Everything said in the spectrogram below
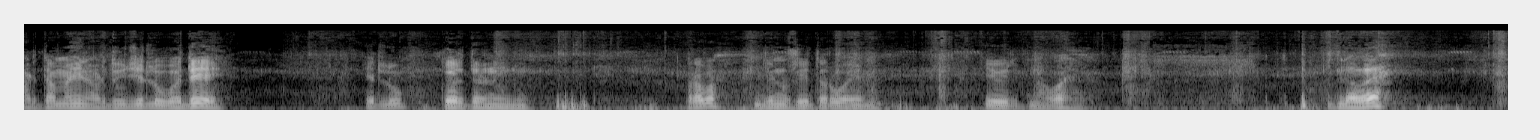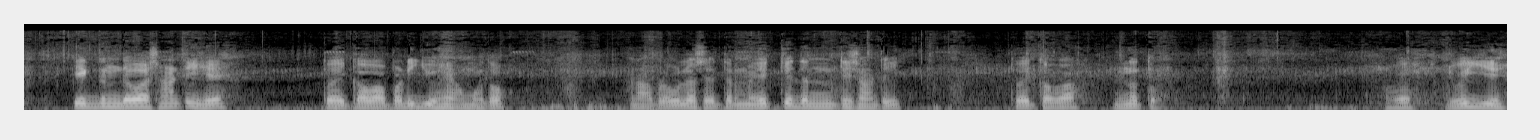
અડધા મહિને અડધું જેટલું વધે એટલું ઘરધણીનું. બરાબર? જેનું ખેતર હોય એનું. એવી રીતના હોય એટલે હવે એકદમ દવા છાંટી છે. તો એ કવા પડી ગયો છે આમાં તો. અને આપણે ઓલા ખેતરમાં એક કે નથી છાંટી તો એ કવા નહોતો હવે જોઈએ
